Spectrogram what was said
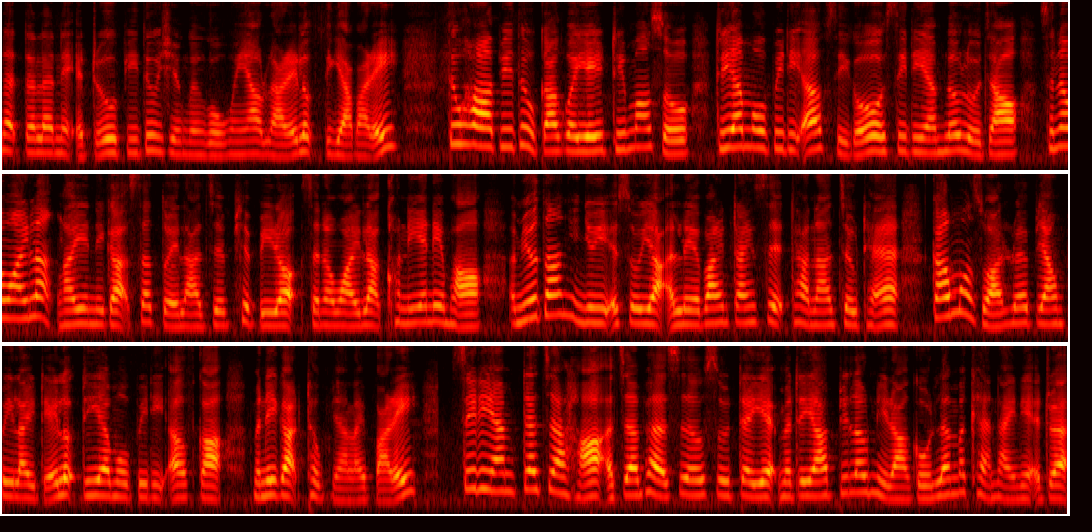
နက်တလက်နဲ့အတူပြည်သူရင်ခွင်ကိုဝင်ရောက်လာတယ်လို့သိရပါတယ်။သူဟာပြည်သူ့ကာကွယ်ရေးဒီမော့ဆို DMO PDFC ကို CDM လှုပ်လို့ကြောင်းဇန်နဝါရီလ9ရက်နေ့ကဆက်သွယ်လာခြင်းဖြစ်ပြီးတော့ဇန်နဝါရီလ9ရက်နေ့မှာအမျိုးသားညီညွတ်ရေးအစိုးရအလဲပိုင်းတိုင်းစစ်ဌာနချုပ်ထံကောင်းမွန်စွာလွှဲပြောင်းပေးလိုက်တယ်လို့ DMO PDF ကမနေ့ကထုတ်ပြန်လိုက်ပါတယ်။ CDM တက်ချက်ဟာအကြံဖက်စစ်အုပ်စုတက်ရဲ့မတရားပြုလုပ်နေတာကိုလက်မခံနိုင်တဲ့အတွက်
